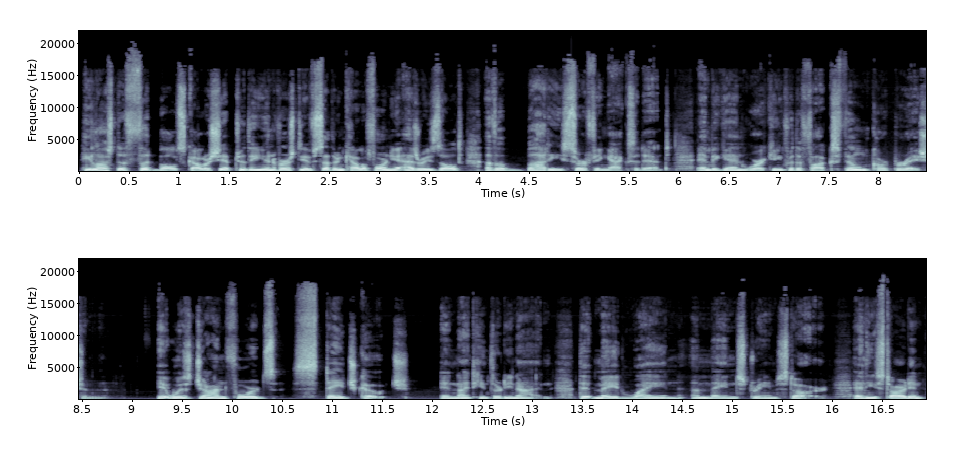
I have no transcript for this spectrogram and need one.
he lost a football scholarship to the University of Southern California as a result of a body surfing accident and began working for the Fox Film Corporation. It was John Ford's Stagecoach in 1939 that made Wayne a mainstream star, and he starred in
